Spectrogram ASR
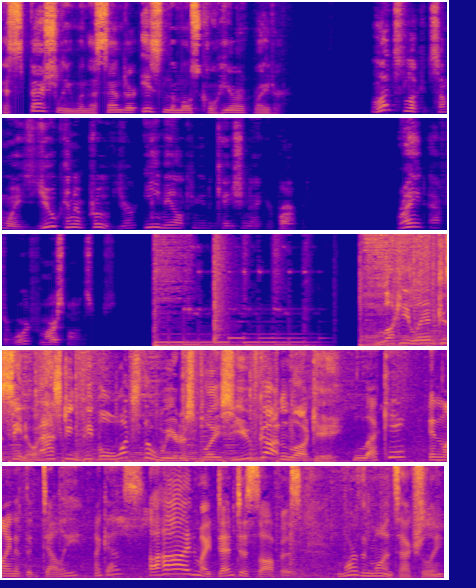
especially when the sender isn't the most coherent writer. Let's look at some ways you can improve your email communication at your property. Right after a word from our sponsors. Lucky Land Casino asking people what's the weirdest place you've gotten lucky? Lucky? In line at the deli, I guess? Aha, in my dentist's office. More than once, actually.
